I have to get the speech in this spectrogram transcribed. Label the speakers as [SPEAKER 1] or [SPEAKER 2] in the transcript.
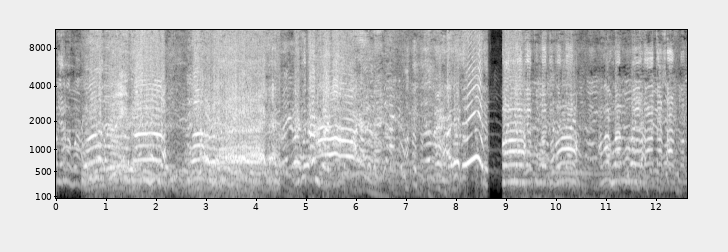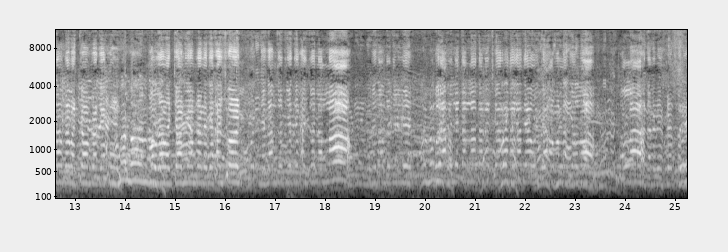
[SPEAKER 1] নেও বাবা। আমরা
[SPEAKER 2] দেখো। আমরা বাচ্চা নিয়ে আমরা দেখাইছন। নিজাম যদি দেখাইছন আল্লাহ। নিজাম যদি বলে আল্লাহ তাআলা শেয়ার লাগাইয়া দেয়া ওইটা আমার লাগে আল্লাহ। আল্লাহ তাআলা শেয়ার করে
